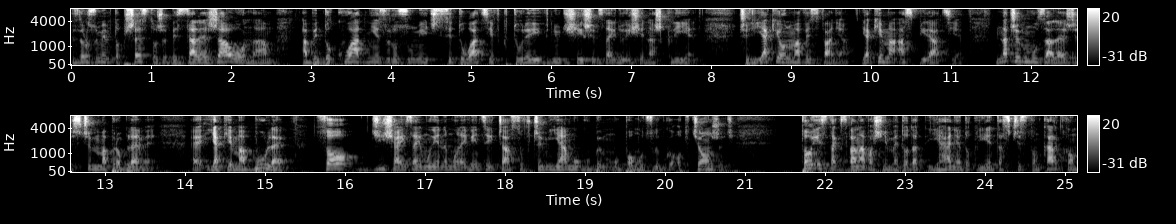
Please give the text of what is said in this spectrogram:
Zrozumiem to przez to, żeby zależało nam, aby dokładnie zrozumieć sytuację, w której w dniu dzisiejszym znajduje się nasz klient. Czyli jakie on ma wyzwania, jakie ma aspiracje, na czym mu zależy, z czym ma problemy, e, jakie ma bóle, co dzisiaj zajmuje mu najwięcej czasu, w czym ja mógłbym mu pomóc lub go odciążyć. To jest tak zwana właśnie metoda jechania do klienta z czystą kartką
